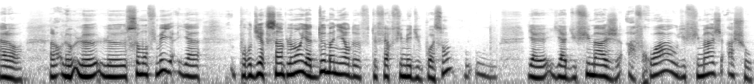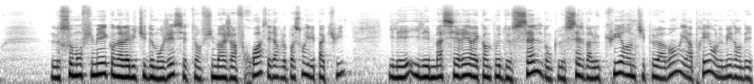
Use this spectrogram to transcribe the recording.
Alors, alors le, le- le saumon fumé, il y a- il y, a, pour dire simplement, il y a deux manières de, de faire fumer du poisson. Il y, y a du fumage à froid ou du fumage à chaud. Le saumon fumé qu'on a l'habitude de manger, c'est un fumage à froid, c'est-à-dire que le poisson, il n'est pas cuit. Il est, macéré avec un peu de sel, donc le sel va le cuire un petit peu avant, et après on le met dans des,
